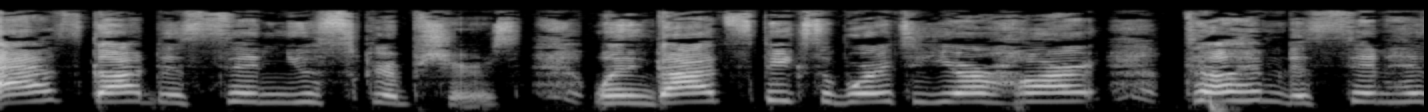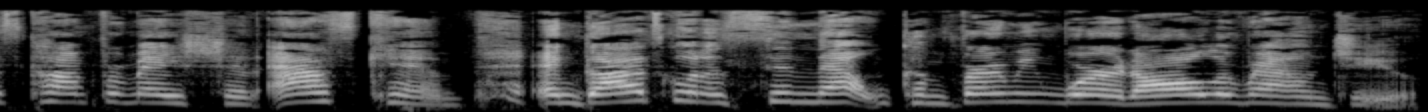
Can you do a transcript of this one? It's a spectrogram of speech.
Ask God to send you scriptures. When God speaks a word to your heart, tell Him to send His confirmation. Ask Him. And God's going to send that confirming word all around you.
